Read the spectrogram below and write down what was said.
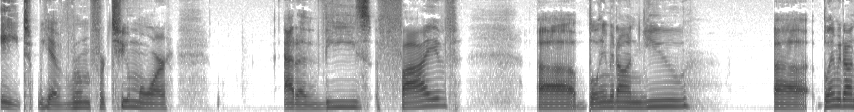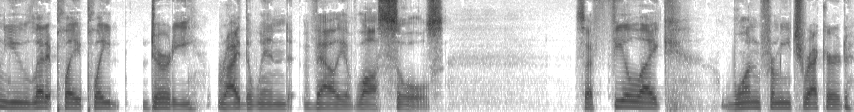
eight. We have room for two more. Out of these five, uh, blame it on you. Uh, blame it on you. Let it play. Play dirty. Ride the wind. Valley of Lost Souls. So I feel like one from each record,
